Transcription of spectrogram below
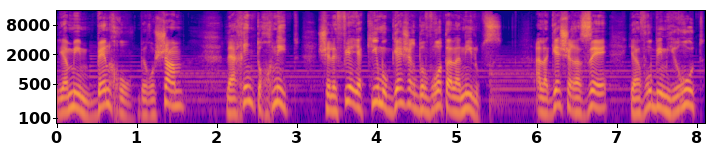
לימים בן חור, בראשם, להכין תוכנית שלפיה יקימו גשר דוברות על הנילוס, על הגשר הזה יעברו במהירות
